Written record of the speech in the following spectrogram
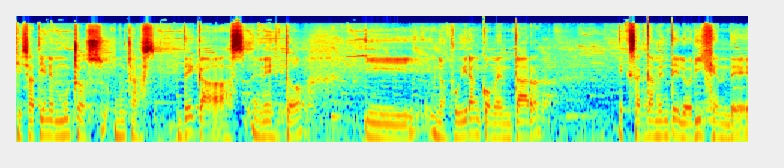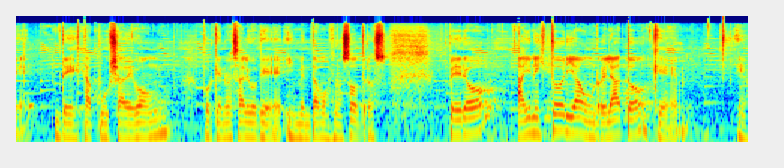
que ya tienen muchos, muchas décadas en esto y nos pudieran comentar exactamente el origen de, de esta puya de gong, porque no es algo que inventamos nosotros. Pero hay una historia, un relato que es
